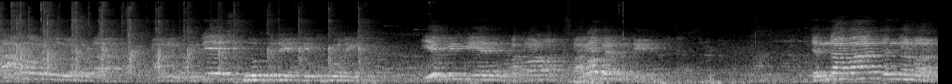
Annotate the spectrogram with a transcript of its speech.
రాబో రోజుల్లో కూడా మనం విజయ స్ఫూర్తిని నింపుకొని ఏపీకి బలోపేతం చేయాలి జిందాబాద్ జిందాబాద్.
